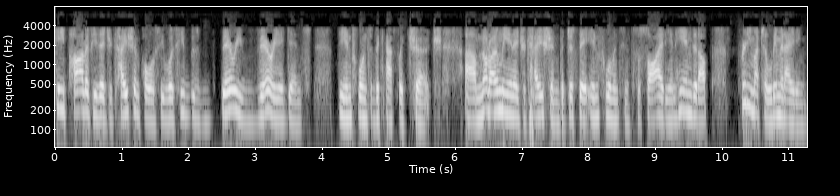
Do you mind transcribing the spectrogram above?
key part of his education policy was he was very, very against the influence of the Catholic Church, um, not only in education, but just their influence in society. And he ended up pretty much eliminating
